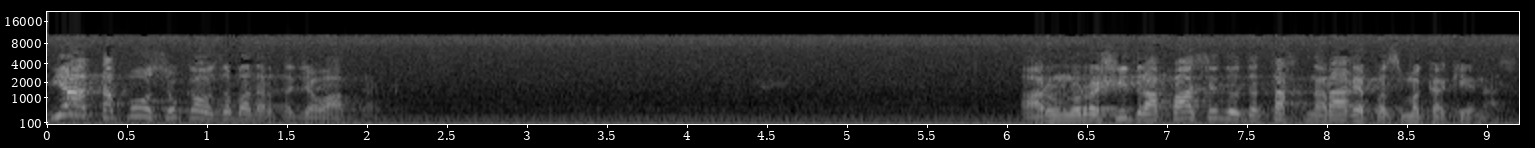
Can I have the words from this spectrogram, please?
بیا تپوس وکړه او زه به درته جواب درکړم. هارون الرشید راپاڅېدو د تخت نه راغی په ځمکه کېناست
